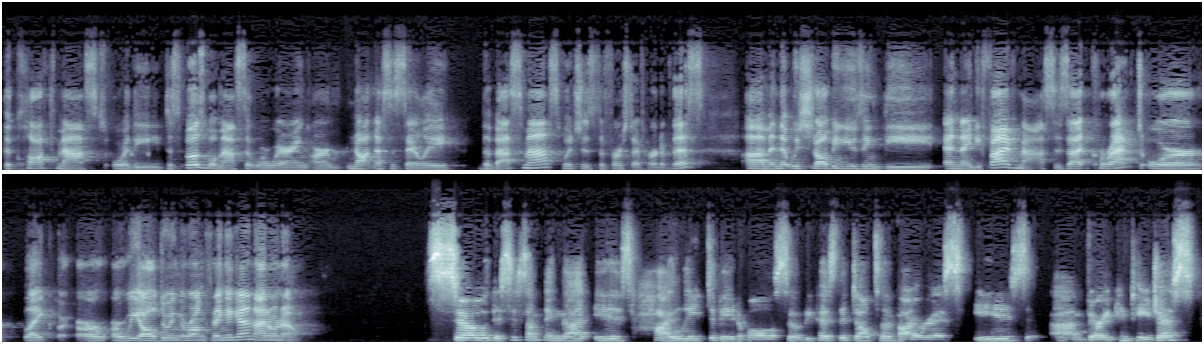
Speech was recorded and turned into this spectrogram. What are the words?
the cloth masks or the disposable masks that we're wearing are not necessarily the best masks, which is the first I've heard of this. Um, and that we should all be using the N95 mask. Is that correct? Or like are are we all doing the wrong thing again? I don't know. So this is something that is highly debatable. So because the Delta virus is um, very contagious,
